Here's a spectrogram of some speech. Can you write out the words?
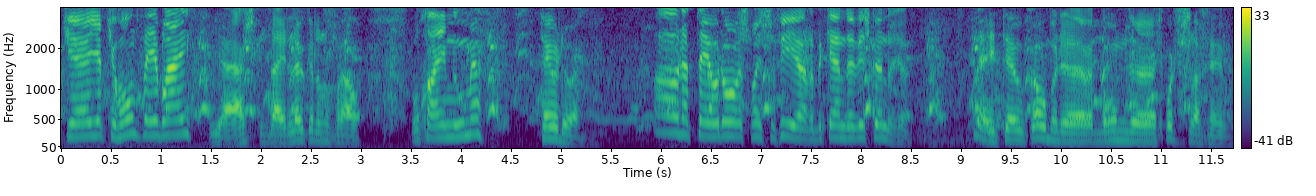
Hebt je, je hebt je hond, ben je blij? Ja, hartstikke blij. Leuker dan een vrouw. Hoe ga je hem noemen? Theodor. Oh, dat Theodorus van Sevilla, de bekende wiskundige. Nee, Theo Komen, de beroemde sportverslaggever.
